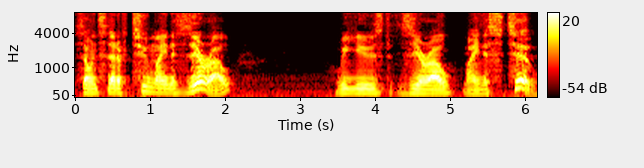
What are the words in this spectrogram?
So instead of 2 minus 0, we used 0 minus 2.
